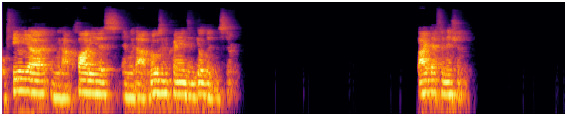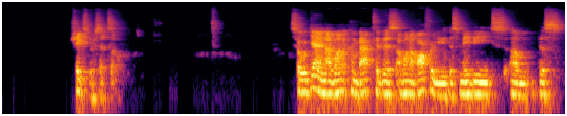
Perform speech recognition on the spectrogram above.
Ophelia and without Claudius and without Rosencrantz and Guildenstern. By definition. Shakespeare said so. So again, I want to come back to this. I want to offer you this maybe um, this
